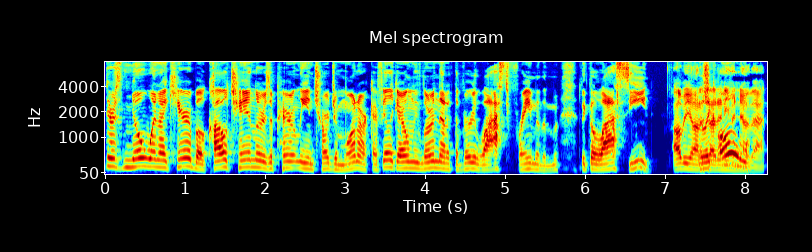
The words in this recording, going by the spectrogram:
there's no one I care about. Kyle Chandler is apparently in charge of Monarch. I feel like I only learned that at the very last frame of the movie, like the last scene. I'll be honest, like, I didn't oh, even know oh, that.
